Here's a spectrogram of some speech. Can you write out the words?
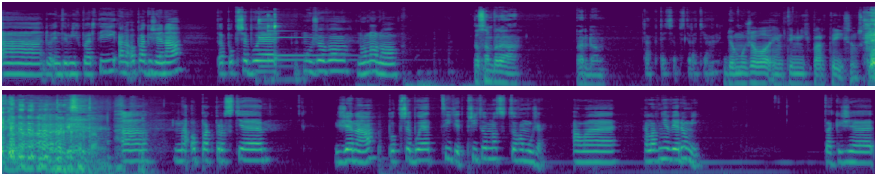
a do intimních partí a naopak žena, ta potřebuje mužovo, no no no, To jsem byl já. Pardon. tak teď jsem ztratila. Do mužovo intimních partií jsem ano, taky jsem tam. A naopak prostě žena potřebuje cítit přítomnost toho muže, ale hlavně vědomí. Takže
